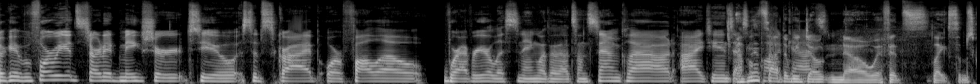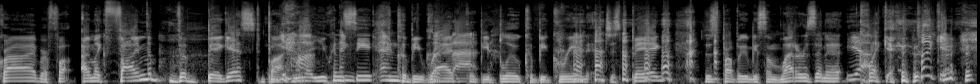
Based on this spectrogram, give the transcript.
Okay, before we get started, make sure to subscribe or follow wherever you're listening, whether that's on SoundCloud, iTunes, Isn't Apple it sad that we Podcasts. don't know if it's like subscribe or fo- I'm like find the the biggest button Yeah, that you can and- see. and could be click red, that. could be blue, could be green. It's just big. There's probably gonna be some letters in it. Yeah. Click it. Click it.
